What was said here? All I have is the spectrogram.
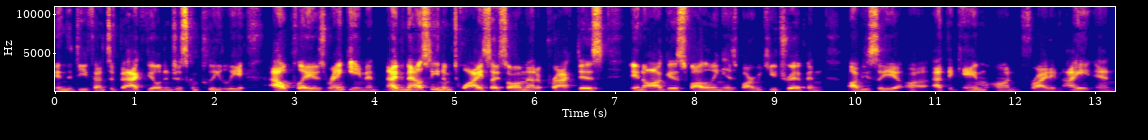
in the defensive backfield and just completely outplay his ranking. And I've now seen him twice. I saw him at a practice in August following his barbecue trip, and obviously uh, at the game on Friday night. And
